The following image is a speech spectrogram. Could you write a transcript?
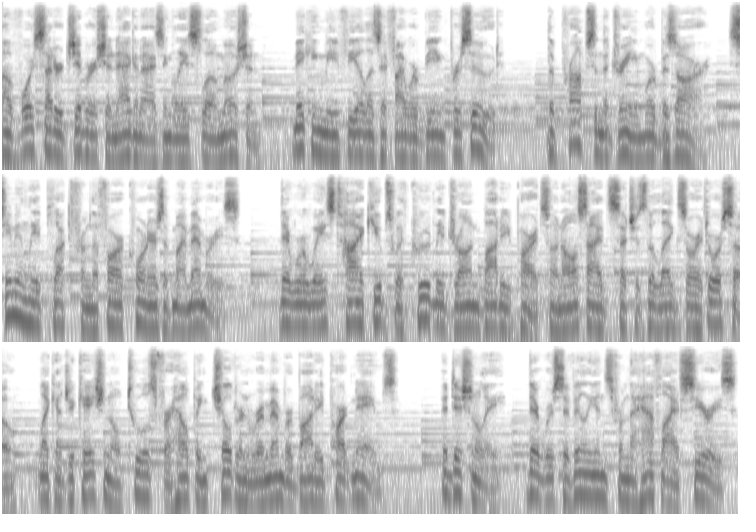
a voice uttered gibberish in agonizingly slow motion, making me feel as if I were being pursued. The props in the dream were bizarre, seemingly plucked from the far corners of my memories. There were waist-high cubes with crudely drawn body parts on all sides such as the legs or a torso, like educational tools for helping children remember body part names. Additionally, there were civilians from the Half-Life series,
